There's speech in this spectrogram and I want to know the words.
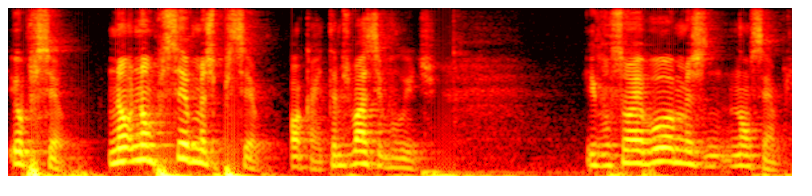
eu percebo. Não, não percebo, mas percebo, ok, estamos mais evoluídos. Evolução é boa, mas não sempre.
